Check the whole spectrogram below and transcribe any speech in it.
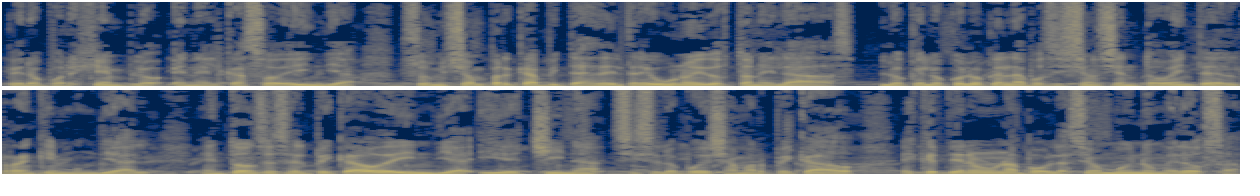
Pero por ejemplo, en el caso de India, su emisión per cápita es de entre 1 y 2 toneladas, lo que lo coloca en la posición 120 del ranking mundial. Entonces el pecado de India y de China, si se lo puede llamar pecado, es que tienen una población muy numerosa.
